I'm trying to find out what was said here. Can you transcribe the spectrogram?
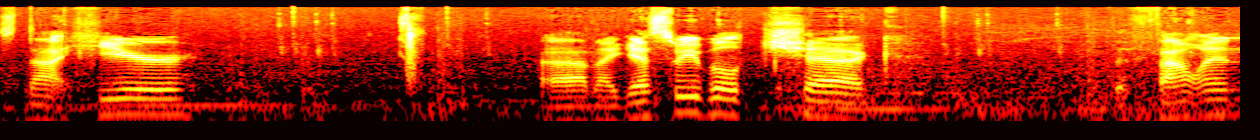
It's not here. Um, I guess we will check the fountain.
